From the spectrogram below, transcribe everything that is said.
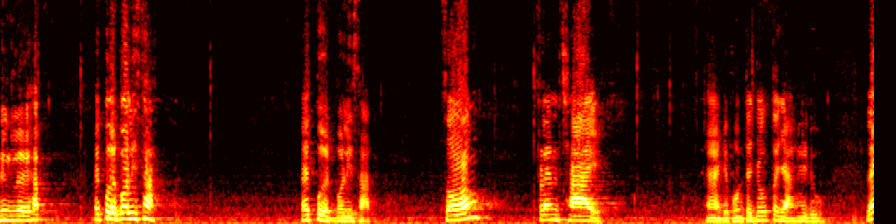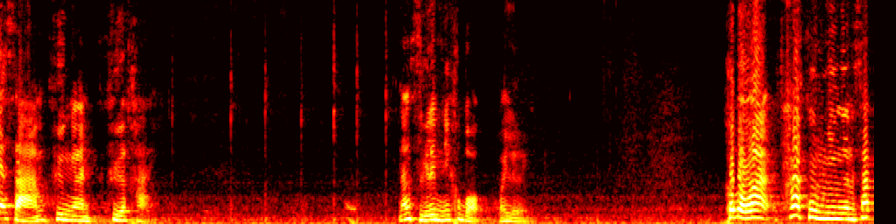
หนึ่งเลยครับ ไปเปิดบริษัท ไปเปิดบริษัทสองแฟรนไชส์เดี๋ยวผมจะยกตัวอย่างให้ดู และสามคืองานเครือข่าย หนังสือเล่มนี้เขาบอกไว้เลย เขาบอกว่าถ้าคุณมีเงินสัก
